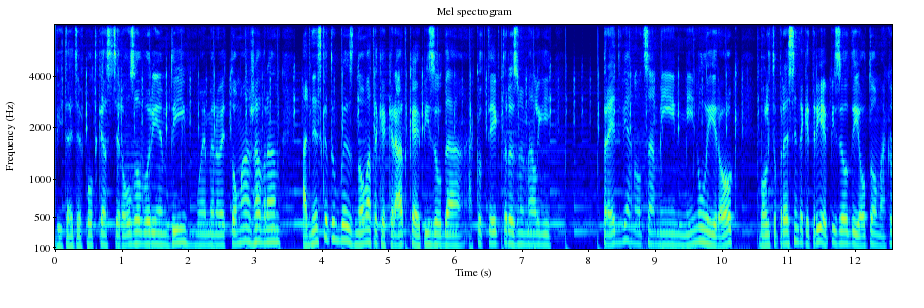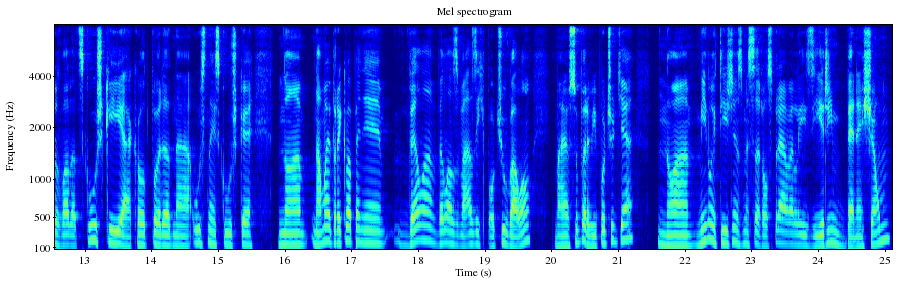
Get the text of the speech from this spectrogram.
Vítajte v podcaste Rozhovory MD, moje meno je Tomáš Havran a dneska tu bude znova taká krátka epizóda ako tie, ktoré sme mali pred Vianocami minulý rok. Boli to presne také tri epizódy o tom, ako zvládať skúšky, ako odpovedať na ústnej skúške. No a na moje prekvapenie veľa, veľa z vás ich počúvalo, majú super vypočutia. No a minulý týždeň sme sa rozprávali s Jiřím Benešom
